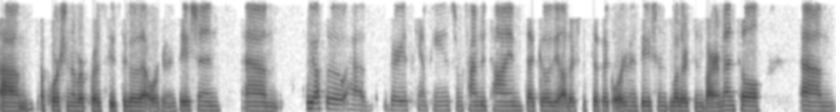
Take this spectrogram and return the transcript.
um, a portion of our proceeds to go to that organization. Um, we also have various campaigns from time to time that go to other specific organizations, whether it's environmental. Um,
